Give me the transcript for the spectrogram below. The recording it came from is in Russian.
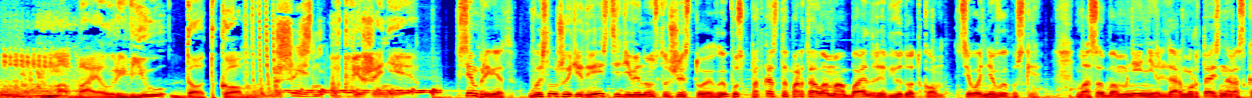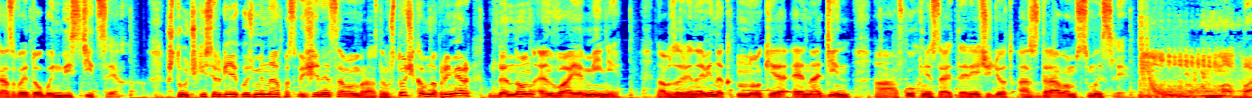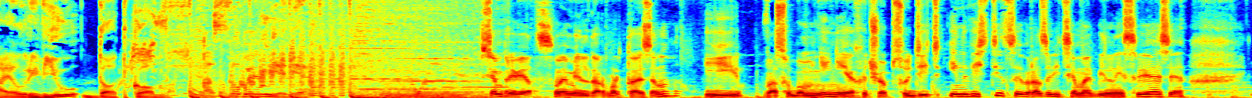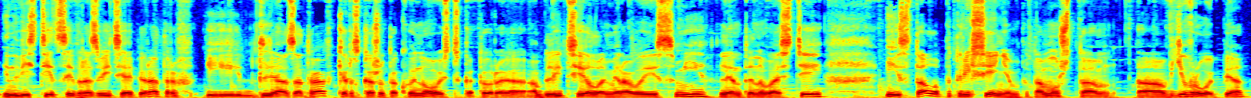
MobileReview.com Жизнь в движении. Всем привет! Вы слушаете 296 выпуск подкаста портала MobileReview.com Сегодня в выпуске. В особом мнении Эльдар Муртазин рассказывает об инвестициях. Штучки Сергея Кузьмина посвящены самым разным штучкам Например, Denon Envia Mini. В обзоре новинок Nokia N1 А в кухне сайта речь идет о здравом смысле. MobileReview.com Особое мнение Всем привет, с вами Эльдар Муртазин. И в особом мнении я хочу обсудить инвестиции в развитие мобильной связи, инвестиции в развитие операторов. И для затравки расскажу такую новость, которая облетела мировые СМИ, ленты новостей и стала потрясением, потому что в Европе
